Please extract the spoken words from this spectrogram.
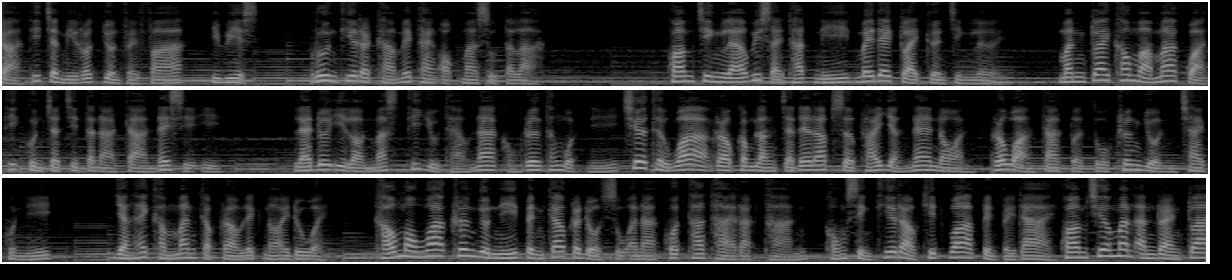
กาสที่จะมีรถยนต์ไฟฟ้า EVs รุ่นที่ราคาไม่แพงออกมาสู่ตลาด ความจริงแล้ววิสัยทัศน์นี้ไม่ได้ไกลเกินจริงเลย มันใกล้เข้ามามากกว่าที่คุณจะจินตนาการได้เสียอีก และด้วยอีลอนมัสที่อยู่แถวหน้าของเรื่องทั้งหมดนี้ เชื่อเถอะว่าเรากำลังจะได้รับเซอร์ไพรส์อย่างแน่นอน ระหว่างการเปิดตัวเครื่องยนต์ชายคนนี้ ยังให้คำมั่นกับเราเล็กน้อยด้วย เขามองว่าเครื่องยนต์นี้เป็นก้าวกระโดดสู่อนาคตท้าทายหลักฐานของสิ่งที่เราคิดว่าเป็นไปได้ ความเชื่อมั่นอันแรงกล้า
